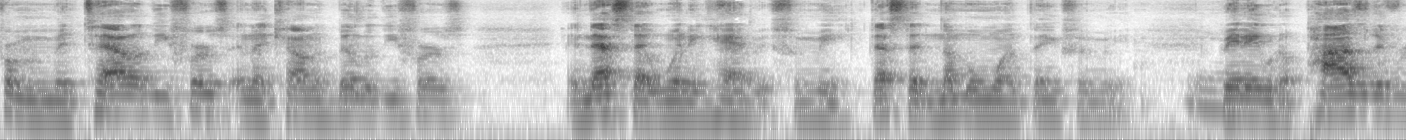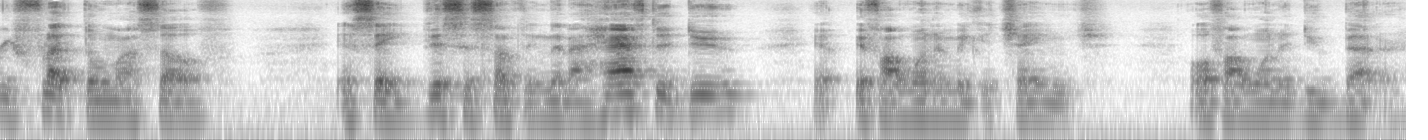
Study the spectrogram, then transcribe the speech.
from a mentality first and accountability first, and that's that winning habit for me. That's the number one thing for me. Yeah. Being able to positive reflect on myself and say this is something that I have to do if I want to make a change or if I want to do better,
